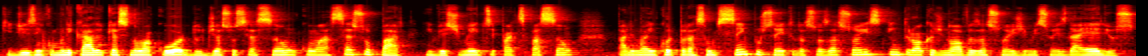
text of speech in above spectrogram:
que diz em comunicado que assinou um acordo de associação com a Par Investimentos e Participação para uma incorporação de 100% das suas ações em troca de novas ações de emissões da Helios,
